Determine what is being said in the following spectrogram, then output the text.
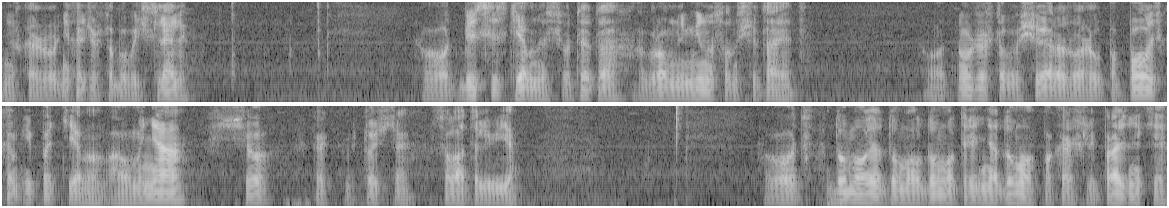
не скажу, не хочу, чтобы вычисляли. Вот, бессистемность, вот это огромный минус он считает. Вот, нужно, чтобы все я разложил по полочкам и по темам, а у меня все как точно салат оливье. Вот, думал я, думал, думал, три дня думал, пока шли праздники.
